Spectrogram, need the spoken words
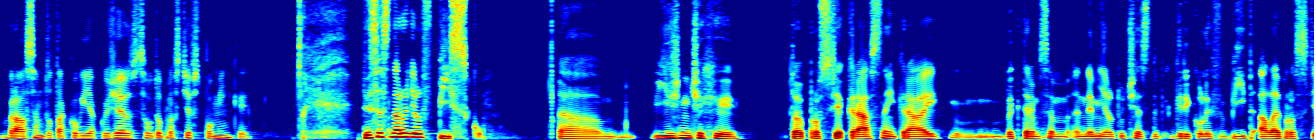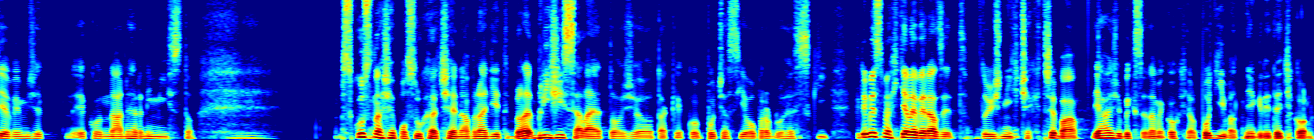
bral jsem to takový, jako že jsou to prostě vzpomínky. Ty ses narodil v Písku. E, Jižní Čechy, to je prostě krásný kraj, ve kterém jsem neměl tu čest kdykoliv být, ale prostě vím, že jako nádherný místo. Zkus naše posluchače navnadit, blíží se léto, že jo, tak jako počasí je opravdu hezký. Kdyby jsme chtěli vyrazit do Jižních Čech, třeba já, že bych se tam jako chtěl podívat někdy teďkon,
